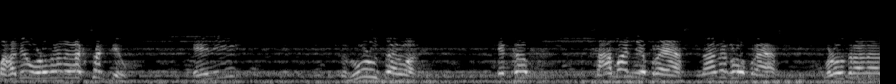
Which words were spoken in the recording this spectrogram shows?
મહાદેવ વડોદરાના રક્ષક દેવ એની ઋણ ઉતારવાનો એક સામાન્ય પ્રયાસ, નાનકડો પ્રયાસ. વડોદરાના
